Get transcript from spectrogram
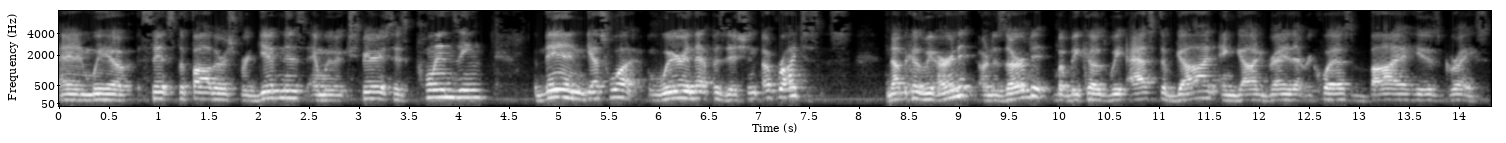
and we have sensed the Father's forgiveness and we've experienced his cleansing, then guess what? We're in that position of righteousness. Not because we earned it or deserved it, but because we asked of God and God granted that request by his grace.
